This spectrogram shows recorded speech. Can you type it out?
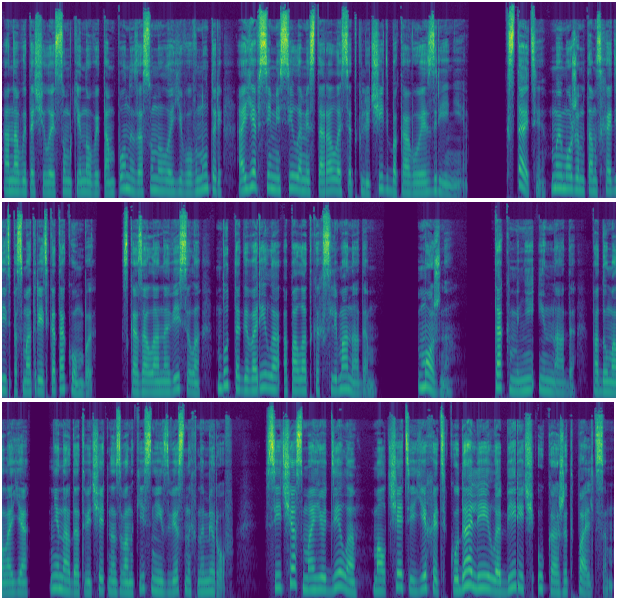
Она вытащила из сумки новый тампон и засунула его внутрь, а я всеми силами старалась отключить боковое зрение. «Кстати, мы можем там сходить посмотреть катакомбы. — сказала она весело, будто говорила о палатках с лимонадом. «Можно». «Так мне и надо», — подумала я. «Не надо отвечать на звонки с неизвестных номеров. Сейчас мое дело — молчать и ехать, куда Лейла Берич укажет пальцем.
